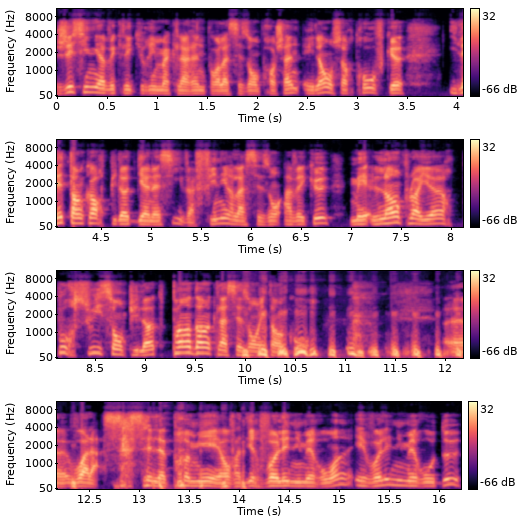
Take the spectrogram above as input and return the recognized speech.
J'ai signé avec l'écurie McLaren pour la saison prochaine. Et là, on se retrouve que il est encore pilote Ganassi, il va finir la saison avec eux, mais l'employeur poursuit son pilote pendant que la saison est en cours. Euh, voilà, ça c'est le premier, on va dire, volet numéro un. Et volet numéro deux,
